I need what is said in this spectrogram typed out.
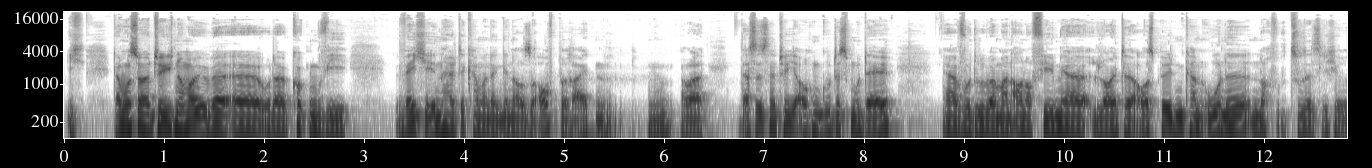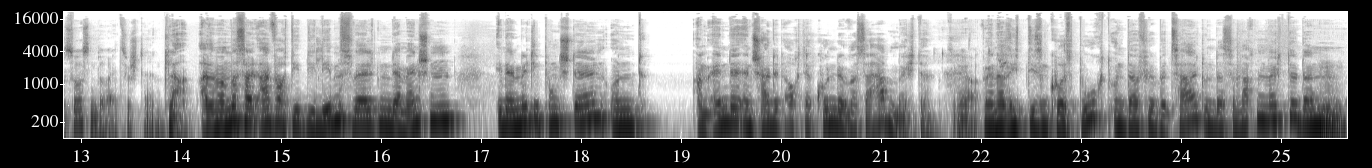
ich, da muss man natürlich nochmal über äh, oder gucken, wie welche Inhalte kann man denn genauso aufbereiten. Ne? Aber das ist natürlich auch ein gutes Modell ja, worüber man auch noch viel mehr Leute ausbilden kann, ohne noch zusätzliche Ressourcen bereitzustellen. Klar, also man muss halt einfach die, die Lebenswelten der Menschen in den Mittelpunkt stellen und am Ende entscheidet auch der Kunde, was er haben möchte. Ja. Wenn er sich diesen Kurs bucht und dafür bezahlt und das er machen möchte, dann mhm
